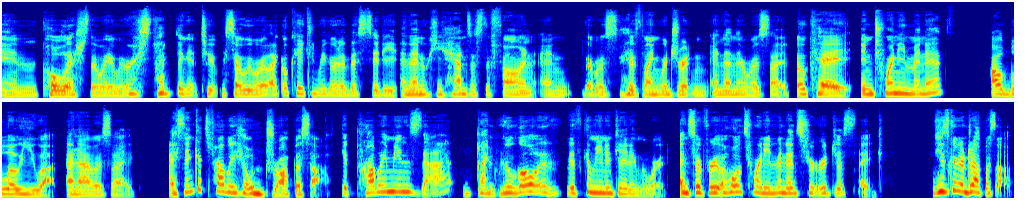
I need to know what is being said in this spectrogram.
in Polish the way we were expecting it to. So we were like, okay, can we go to this city? And then he hands us the phone and there was his language written. And then there was like, okay, in 20 minutes, I'll blow you up. And I was like, I think it's probably he'll drop us off. It probably means that, but Google is miscommunicating the word. And so for the whole 20 minutes, we were just like, he's going to drop us off.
